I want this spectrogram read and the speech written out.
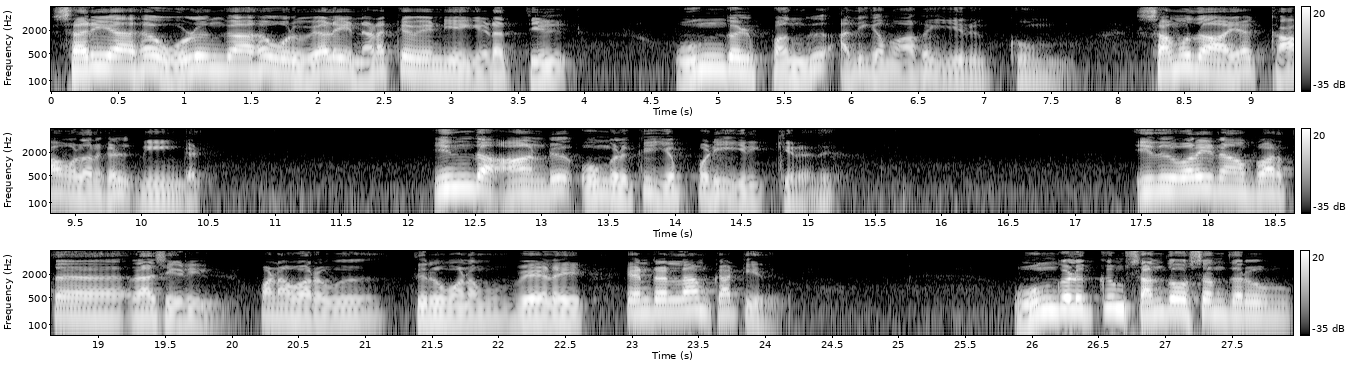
சரியாக ஒழுங்காக ஒரு வேலை நடக்க வேண்டிய இடத்தில் உங்கள் பங்கு அதிகமாக இருக்கும். சமுதாய காவலர்கள் நீங்கள். இந்த ஆண்டு உங்களுக்கு எப்படி இருக்கிறது? இதுவரை நாம் பார்த்த ராசிகளில் பணவரவு திருமணம் வேலை என்றெல்லாம் காட்டியது. உங்களுக்கும் சந்தோஷம் தரும்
